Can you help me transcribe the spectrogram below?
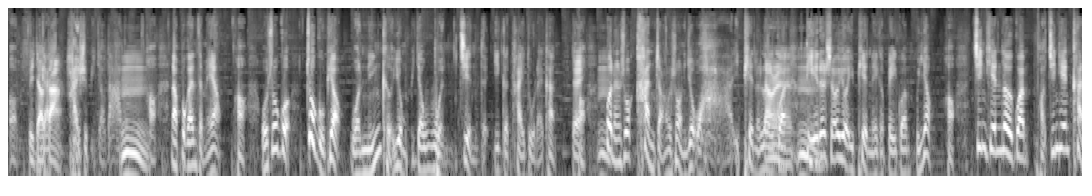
哦、嗯、比较大，还是比较大的。嗯。好，那不管怎么样，好，我说过做股票，我宁可用比较稳健的一个态度来看。对，嗯、不能说看涨的时候你就哇一片的乐观，嗯、跌的时候又一片的一个悲观，不要。好，今天乐观，好，今天看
